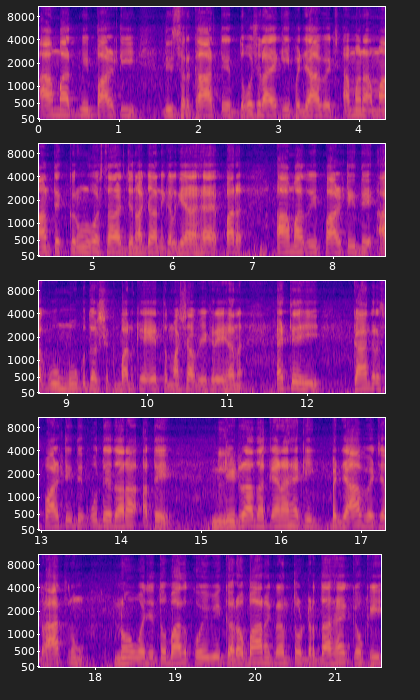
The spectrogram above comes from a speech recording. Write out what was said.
ਆਮ ਆਦਮੀ ਪਾਰਟੀ ਦੀ ਸਰਕਾਰ ਤੇ ਦੋਸ਼ ਲਾਇਆ ਕਿ ਪੰਜਾਬ ਵਿੱਚ ਅਮਨ ਅਮਾਨ ਤੇ ਕਾਨੂੰਨ ਵਿਵਸਥਾ ਦਾ ਜਨਾਜ਼ਾ ਨਿਕਲ ਗਿਆ ਹੈ, ਪਰ ਆਮ ਆਦਮੀ ਪਾਰਟੀ ਦੇ ਆਗੂ ਮੂਕ ਦਰਸ਼ਕ ਬਣ ਕੇ ਇਹ ਤਮਾਸ਼ਾ ਵੇਖ ਰਹੇ ਹਨ। ਇੱਥੇ ਹੀ ਕਾਂਗਰਸ ਪਾਰਟੀ ਦੇ ਅਹੁਦੇਦਾਰਾਂ ਅਤੇ ਲੀਡਰਾਂ ਦਾ ਕਹਿਣਾ ਹੈ ਕਿ ਪੰਜਾਬ ਵਿੱਚ ਰਾਤ ਨੂੰ 9 ਵਜੇ ਤੋਂ ਬਾਅਦ ਕੋਈ ਵੀ ਘਰੋਂ ਬਾਹਰ ਨਿਕਲਣ ਤੋਂ ਡਰਦਾ ਹੈ ਕਿਉਂਕਿ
